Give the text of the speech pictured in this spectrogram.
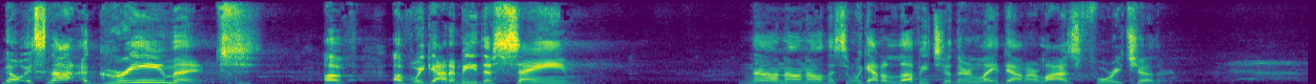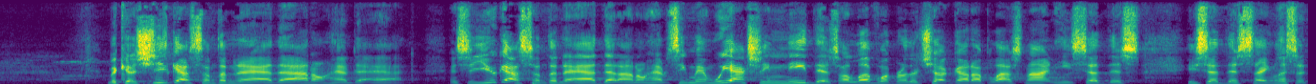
No, it's not agreement of, of we got to be the same. No, no, no. Listen, we got to love each other and lay down our lives for each other because she's got something to add that I don't have to add. And so you got something to add that I don't have. See, man, we actually need this. I love what Brother Chuck got up last night and he said this. He said this thing. Listen,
